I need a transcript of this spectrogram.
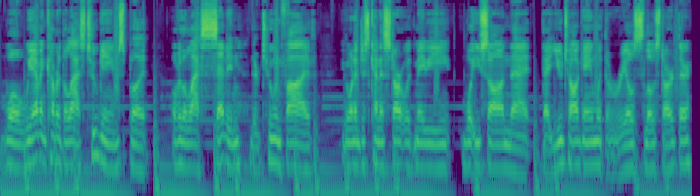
well, we haven't covered the last two games, but over the last seven, they're two and five. You want to just kind of start with maybe what you saw in that, that Utah game with the real slow start there?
